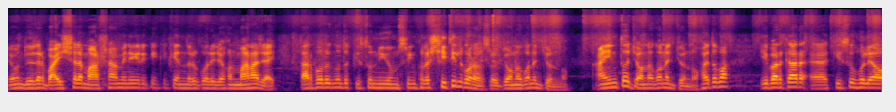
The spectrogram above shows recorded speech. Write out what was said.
যেমন দু হাজার বাইশ সালে মাসা আমিনীকে কেন্দ্র করে যখন মারা যায় তারপরে কিন্তু কিছু নিয়ম শৃঙ্খলা শিথিল করা হয়েছিল জনগণের জন্য। আইন তো জনগণের জন্য। হয়তোবা এবারকার কিছু হলেও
